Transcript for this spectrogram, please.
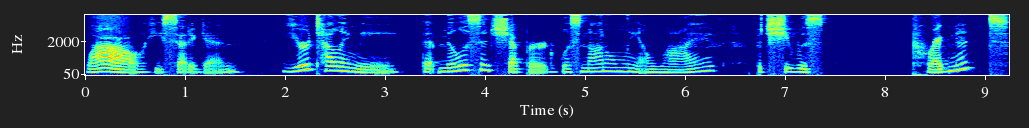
Wow, he said again. You're telling me that Millicent Shepard was not only alive, but she was pregnant?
